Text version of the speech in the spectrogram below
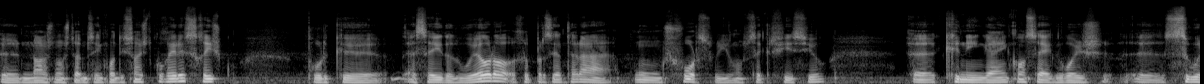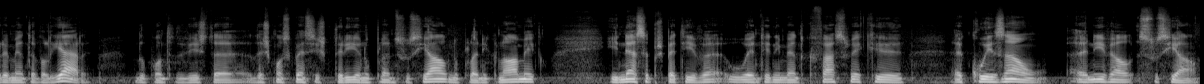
eh, nós não estamos em condições de correr esse risco, porque a saída do euro representará um esforço e um sacrifício eh, que ninguém consegue hoje eh, seguramente avaliar do ponto de vista das consequências que teria no plano social, no plano económico, e nessa perspectiva o entendimento que faço é que a coesão a nível social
